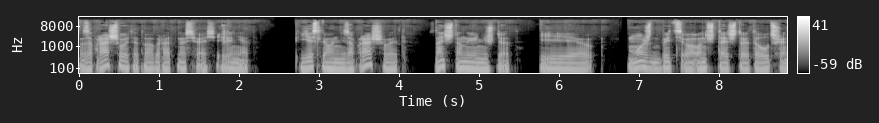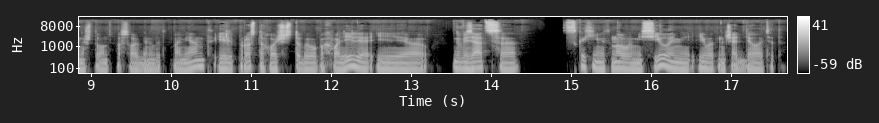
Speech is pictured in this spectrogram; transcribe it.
запрашивает эту обратную связь или нет. Если он не запрашивает, значит, он ее не ждет. И может быть, он считает, что это лучшее, на что он способен в этот момент, или просто хочет, чтобы его похвалили и взяться с какими-то новыми силами и вот начать делать это.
